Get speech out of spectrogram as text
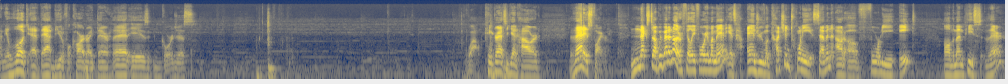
I mean, look at that beautiful card right there. That is gorgeous. Wow. Congrats again, Howard. That is fire. Next up, we've got another Philly for you, my man. It's Andrew McCutchen, 27 out of 48 on the mem piece there.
